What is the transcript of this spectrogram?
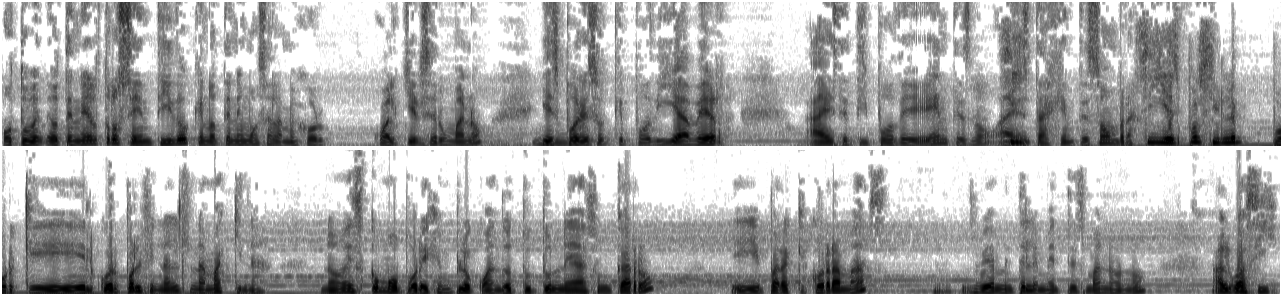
o, tu- o tener otro sentido que no tenemos a lo mejor cualquier ser humano y es por eso que podía ver a este tipo de entes, ¿no? A Sí. esta gente sombra. Sí, es posible porque el cuerpo al final es una máquina, ¿no? Es como, por ejemplo, cuando tú tuneas un carro eh, para que corra más, pues obviamente le metes mano, ¿no? Algo así.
